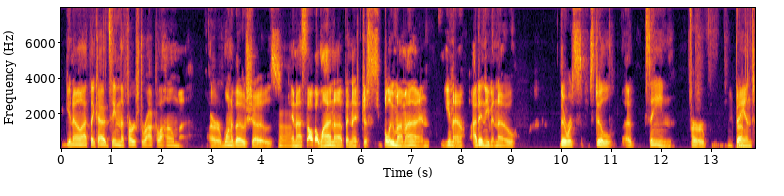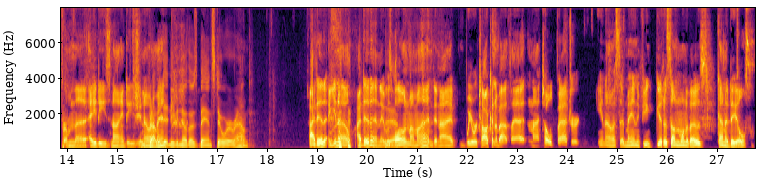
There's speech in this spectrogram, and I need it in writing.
You know, I think I had seen the first Rocklahoma or one of those shows, Uh-huh. and I saw the lineup, and it just blew my mind. You know, I didn't even know there was still a scene for You bands from the 80s 90s you know what i mean didn't even know those bands still were around. i did you know i didn't it was Yeah. blowing my mind and i we were talking about that and i told patrick you know i said man if you get us on one of those kind of deals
